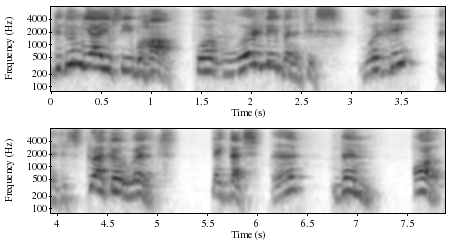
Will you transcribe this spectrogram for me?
لدنيا يصيبها for worldly benefits worldly benefits to acquire wealth like that eh? then or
